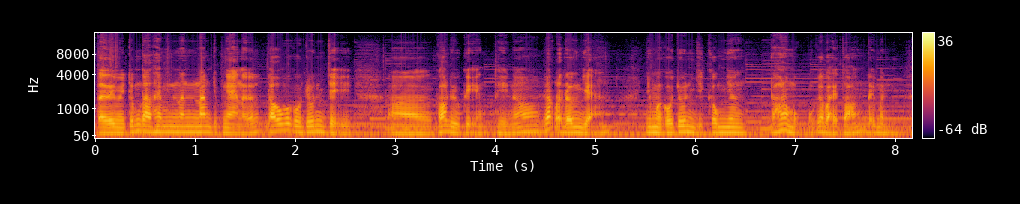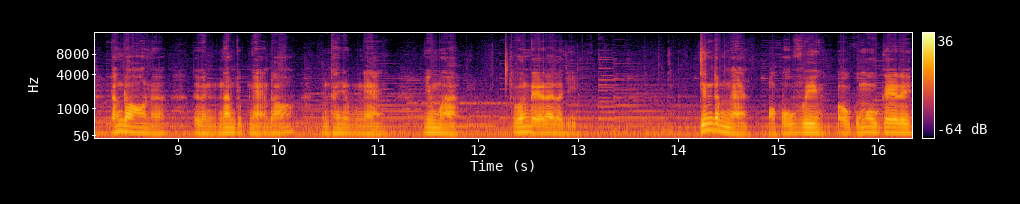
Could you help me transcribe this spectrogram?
Tại vì chúng ta thêm 50 ngàn nữa đối với cô chú anh chị à, có điều kiện thì nó rất là đơn giản nhưng mà cô chú anh chị công nhân đó là một cái bài toán để mình đắn đo nữa. Tại mình 50 ngàn đó mình thay 1 ngàn. Nhưng mà cái vấn đề ở đây là gì? 900 ngàn một hộp viên. Ồ, cũng ok đi.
